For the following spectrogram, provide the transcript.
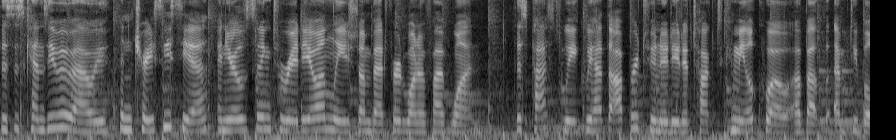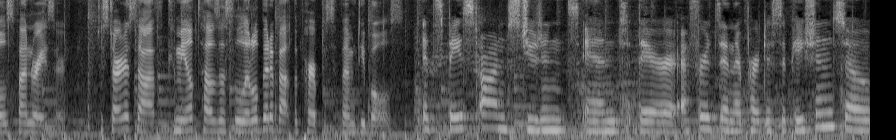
This is Kenzie Babawi, and Tracy Sia, and you're listening to Radio Unleashed on Bedford 1051. This past week, we had the opportunity to talk to Camille Quo about the Empty Bowls fundraiser. To start us off, Camille tells us a little bit about the purpose of Empty Bowls. It's based on students and their efforts and their participation. So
